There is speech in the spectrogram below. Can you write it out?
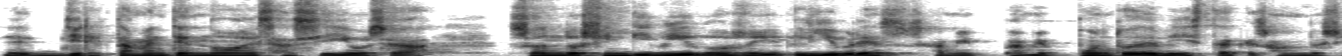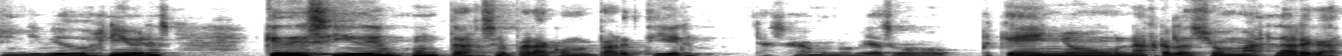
eh, directamente no es así, o sea, son dos individuos libres, a mi, a mi punto de vista, que son dos individuos libres, que deciden juntarse para compartir, ya sea un noviazgo pequeño o una relación más larga.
